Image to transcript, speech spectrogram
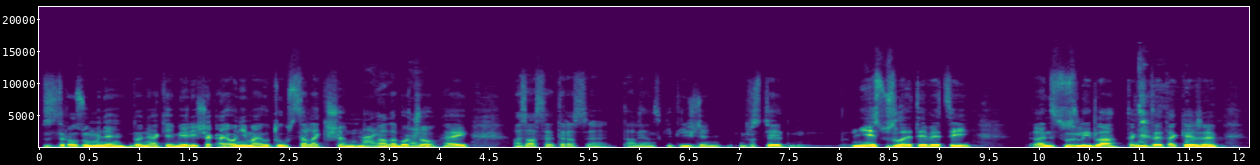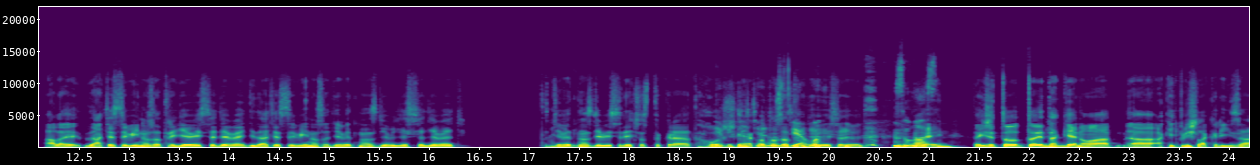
zrozumne do nejakej miery, však aj oni majú tú selection, Majú, alebo hej. čo, hej. A zase teraz e, talianský týždeň, proste nie sú zlé tie veci, len sú z Lidla, tak to je také, že ale dáte si víno za 3,99, dáte si víno za 19,99, to A nevidí- 19,90 je častokrát horšie Nevidíte ako to za rozdiel? 3,99. Súhlasím. Hej. Takže to, to je Mm. také, no a, a, a keď prišla kríza,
